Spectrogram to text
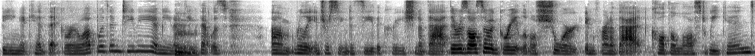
being a kid that grew up with MTV. I mean, I think that was um, really interesting to see the creation of that. There was also a great little short in front of that called The Lost Weekend,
